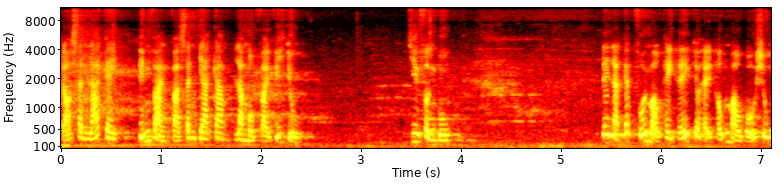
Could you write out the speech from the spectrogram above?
Đỏ xanh lá cây, tím vàng và xanh da cam là một vài ví dụ. Chia phần bù. Đây là cách phối màu thay thế cho hệ thống màu bổ sung.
